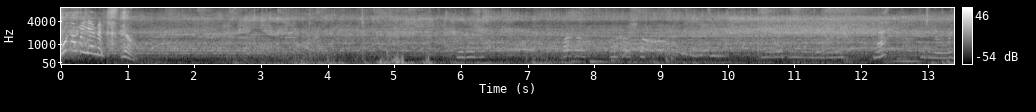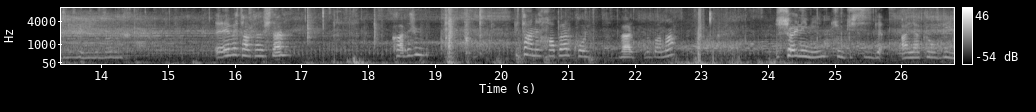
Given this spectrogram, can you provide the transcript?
Bunu mu yemek istiyorsun? Bakın arkadaşlar. Ne? Evet arkadaşlar. Kardeşim bir tane haber koy verdi bana. Söylemeyin çünkü sizle alakalı değil.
